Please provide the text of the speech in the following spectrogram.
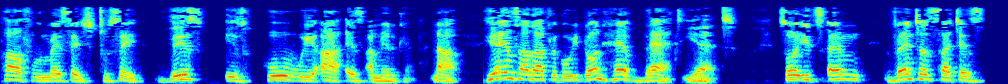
powerful message to say this is who we are as Americans. Now, here in South Africa, we don't have that yet. So it's um, ventures such as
